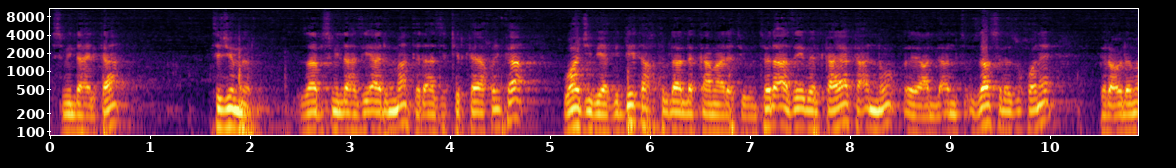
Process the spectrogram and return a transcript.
ብስሚላህ ኢልካ ትጅምር እዛ ብስሚላህ እዚኣ ድማ እተ ዘኪርካያ ኮንካ ዋጅብ እያ ግዴታ ክትብላ ኣለካ ማለት እዩ እንተ ዘይበልካያ ካ ትእዛዝ ስለ ዝኾነ ገለ ዑለማ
